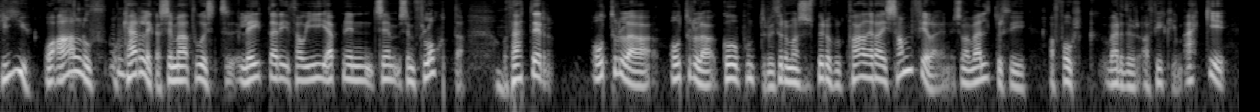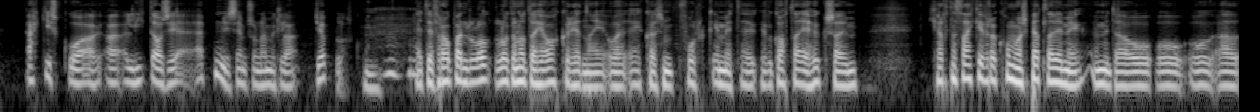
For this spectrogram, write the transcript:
hlýju og alúð og kærleika sem að þú veist leitar í þá í efnin sem, sem flóta og þetta er ótrúlega, ótrúlega góða punktur, við þurfum að spyrja okkur hvað er það í samfélaginu sem að veldur því að fólk verður að fíklum, ekki ekki sko að, að líta á þessi efni sem svona mikla djöbla sko. mm. -hmm. Þetta er frábæri lo lokanóta hjá okkur hérna og eitthvað sem fólk einmitt hefur gott að ég hugsa um. Hjartast ekki fyrir að koma og spjalla við mig um þetta og, og, og að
